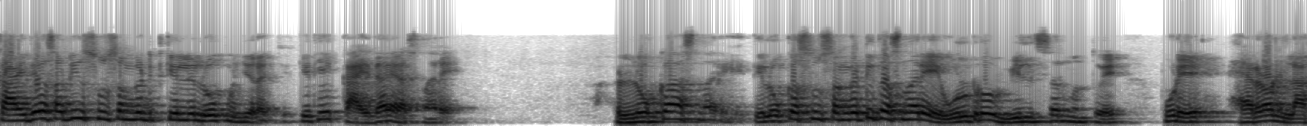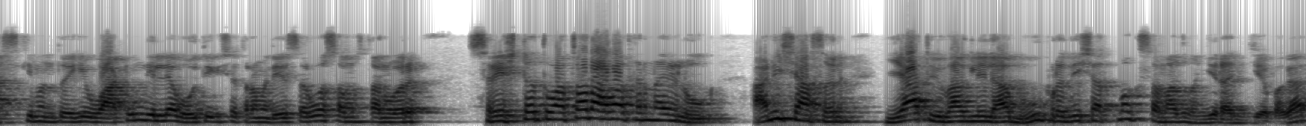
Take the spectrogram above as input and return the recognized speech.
कायद्यासाठी सुसंघटित केलेले लोक म्हणजे राज्य. तिथे एक कायदा असणार आहे. लोक असणार आहे. ते लोक सुसंघटित असणार आहे. उल्ड्रो विल्सन म्हणतोय. पुढे हॅरॉल्ड लास्की म्हणतोय की वाटून दिलेल्या भौतिक क्षेत्रामध्ये सर्व संस्थांवर श्रेष्ठत्वाचा दावा करणारे लोक आणि शासन यात विभागलेला भूप्रदेशात्मक समाज म्हणजे राज्य. बघा.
